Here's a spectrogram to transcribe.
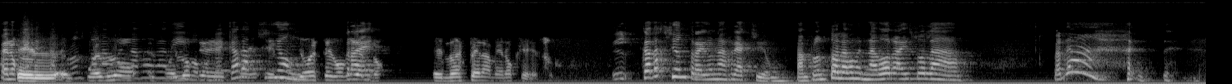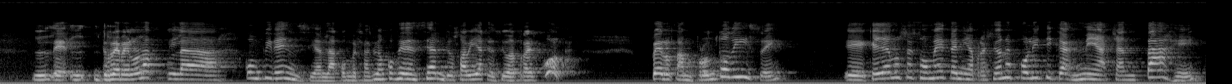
el, pueblo, que, cada acción este gobierno eh, no espera menos que eso. Cada acción trae una reacción. Tan pronto la gobernadora hizo la ¿verdad? reveló la, confidencia, la conversación confidencial, yo sabía que se iba a traer cola. Pero tan pronto dice eh, que ella no se somete ni a presiones políticas ni a chantaje,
